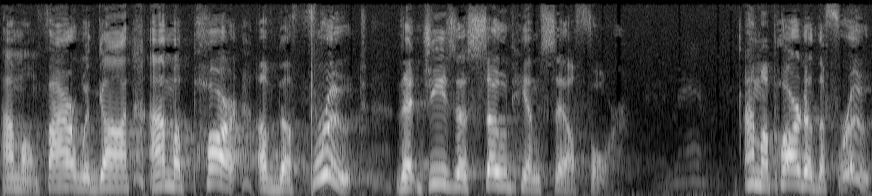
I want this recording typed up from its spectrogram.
I'm on fire with God, I'm a part of the fruit that Jesus sowed Himself for. I'm a part of the fruit.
